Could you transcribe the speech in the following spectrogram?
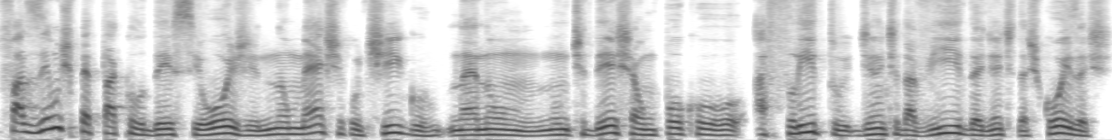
Fazer um espetáculo desse hoje não mexe contigo, né, não, não te deixa um pouco aflito diante da vida, diante das coisas?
